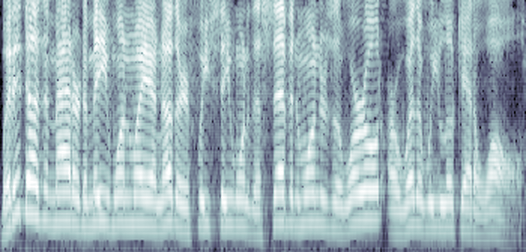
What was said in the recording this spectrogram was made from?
but it doesn't matter to me one way or another if we see one of the seven wonders of the world or whether we look at a wall.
